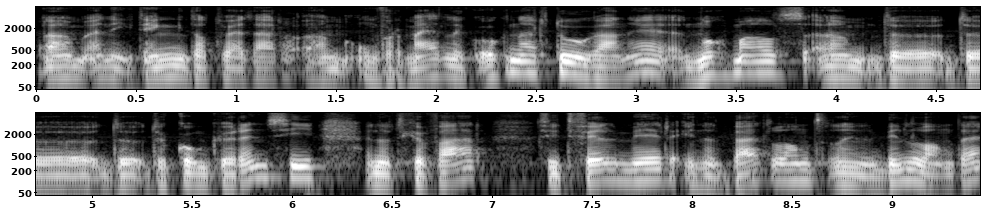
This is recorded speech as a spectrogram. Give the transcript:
Ja. en ik denk dat wij daar onvermijdelijk ook naartoe gaan. Hè. Nogmaals, de, de, de, de concurrentie en het gevaar zit veel meer in het buitenland buitenland dan in het binnenland. Hè.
